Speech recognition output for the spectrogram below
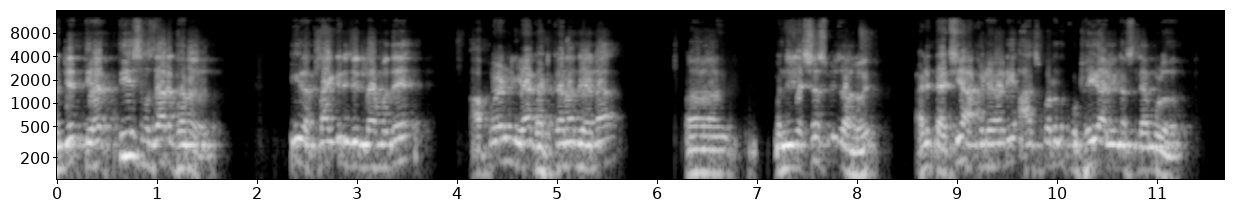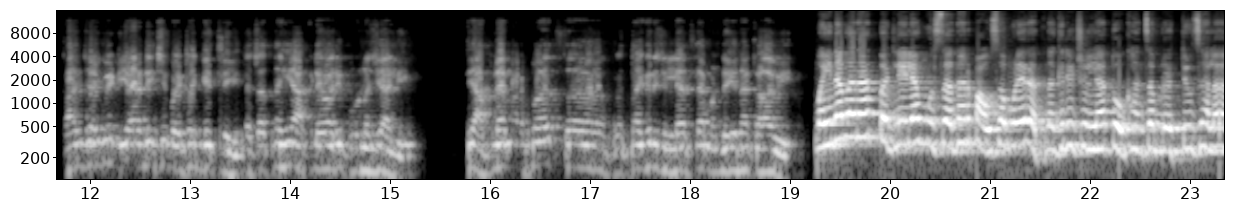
म्हणजे तेहतीस हजार घरं ही रत्नागिरी जिल्ह्यामध्ये आपण या घटकांना द्यायला म्हणजे यशस्वी झालोय. आणि त्याची आकडेवारी आजपर्यंत कुठेही आली नसल्यामुळं काल ज्या मी डीआरडीची बैठक घेतली त्याच्यातनं ही आकडेवारी पूर्ण जी आली. ती आपल्यामार्फत रत्नागिरी जिल्ह्यातल्या मंडळींना कळावी. महिनाभरात पडलेल्या मुसळधार पावसामुळे रत्नागिरी जिल्ह्यात दोघांचा मृत्यू झाला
